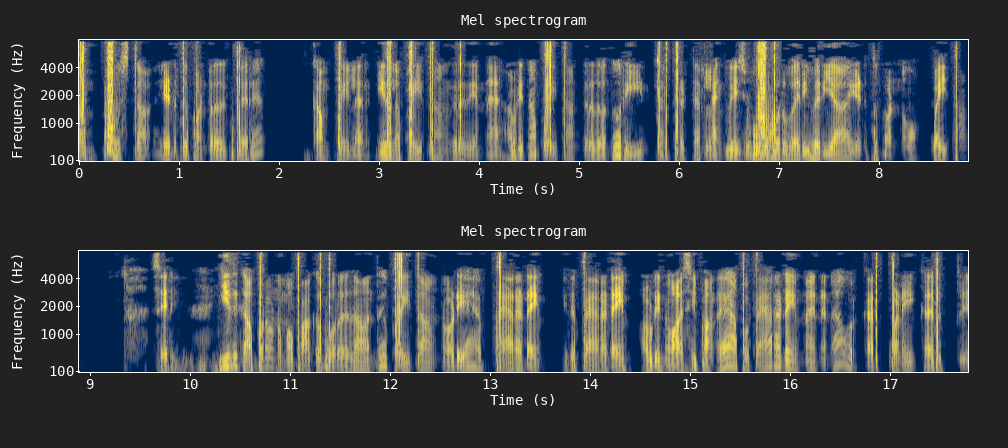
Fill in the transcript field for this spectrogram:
கம்போஸ்டா எடுத்து பண்றதுக்கு பேரு கம்பைலர் இதுல பைத்தான்ங்கிறது என்ன அப்படின்னா பைத்தான்ங்கிறது வந்து ஒரு இன்டர்பிரேட்டர் லாங்குவேஜ் ஒவ்வொரு வரி வரியா எடுத்து பண்ணுவோம் பைத்தான். சரி. இதுக்கு அப்புறம் நம்ம பார்க்க போறதுதான் வந்து பைத்தானுடைய பேரடைம் இது பேரடைம் அப்படின்னு வாசிப்பாங்க. அப்போ பேரடைம்னா என்னன்னா ஒரு கற்பனை கருத்து.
